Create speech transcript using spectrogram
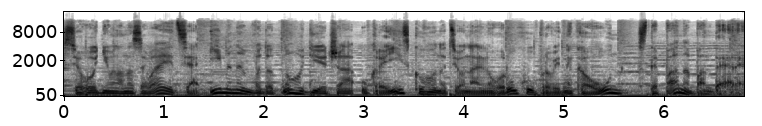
Сьогодні вона називається іменем видатного діяча українського національного руху провідника ОУН Степана Бандери.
